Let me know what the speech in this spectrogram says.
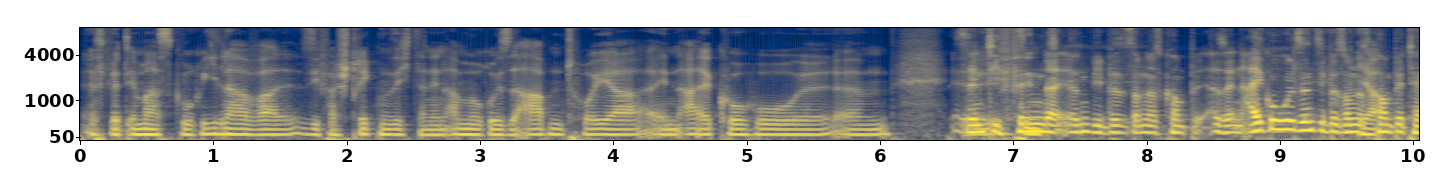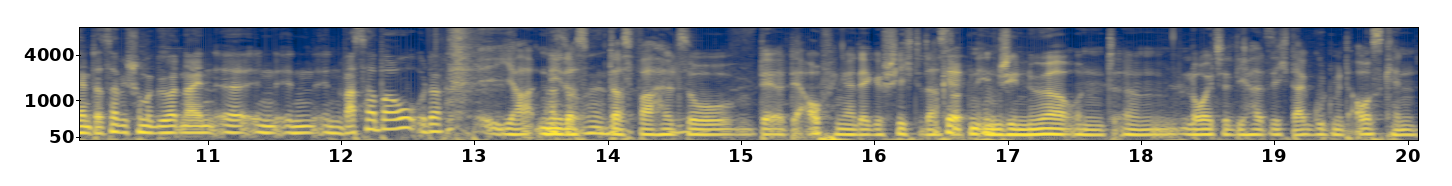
es wird immer skurriler, weil sie verstricken sich dann in amoröse Abenteuer, in Alkohol. Ähm, sind die äh, Finnen da irgendwie besonders kompetent? Also in Alkohol sind sie besonders Ja. kompetent, das habe ich schon mal gehört. Nein, äh, in, in, in Wasserbau oder? Ja, nee, Ach das, äh. das war halt so der, der Aufhänger der Geschichte, dass Okay. dort ein Ingenieur und ähm, Leute, die halt sich da gut mit auskennen,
